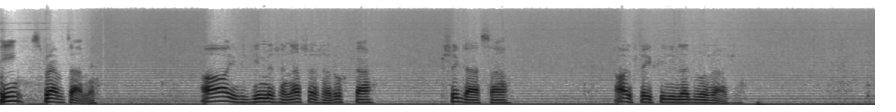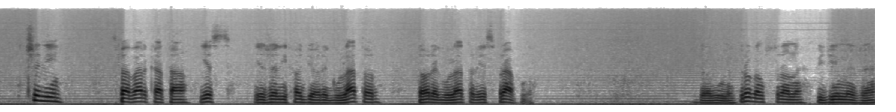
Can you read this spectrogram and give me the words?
i sprawdzamy. O, i widzimy, że nasza żarówka przygasa. O, i w tej chwili ledwo żarzy. Czyli spawarka ta jest, jeżeli chodzi o regulator, to regulator jest sprawny. Zrobimy w drugą stronę. Widzimy, że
